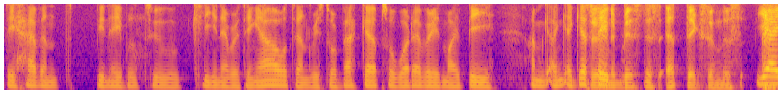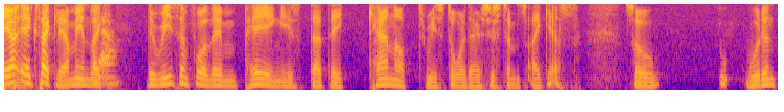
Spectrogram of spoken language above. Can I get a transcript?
they haven't been able to clean everything out and restore backups or whatever it might be. I'm, I, I guess there they any business ethics in this. Yeah, yeah, exactly. I mean, like yeah. the reason for them paying is that they cannot restore their systems. I guess so. Wouldn't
